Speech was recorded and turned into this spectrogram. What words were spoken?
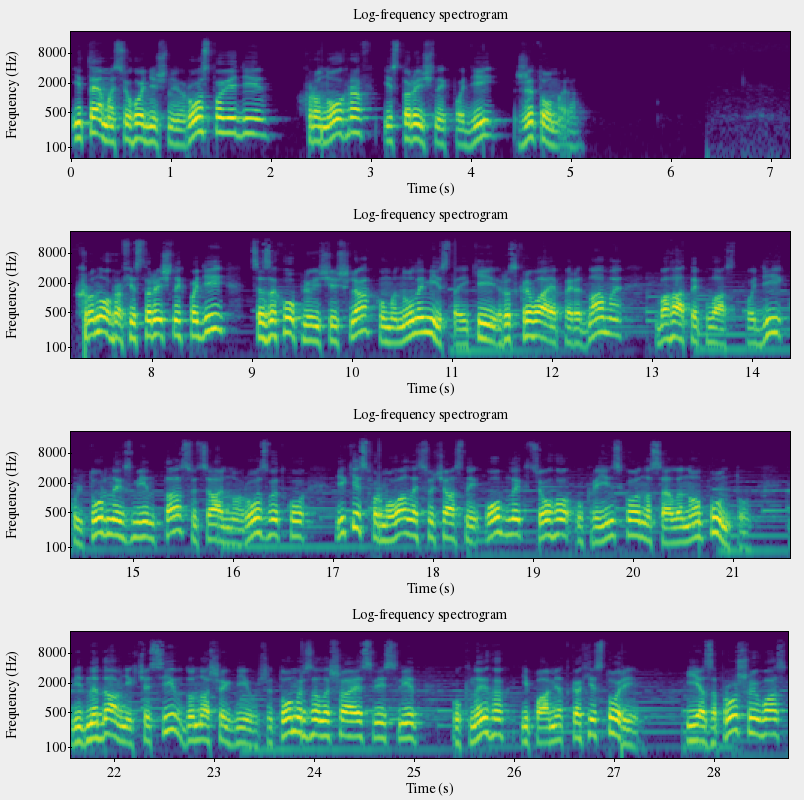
І тема сьогоднішньої розповіді хронограф історичних подій Житомира. Хронограф історичних подій це захоплюючий шлях у минуле міста, який розкриває перед нами багатий пласт подій, культурних змін та соціального розвитку, які сформували сучасний облик цього українського населеного пункту. Від недавніх часів до наших днів Житомир залишає свій слід у книгах і пам'ятках історії. І я запрошую вас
